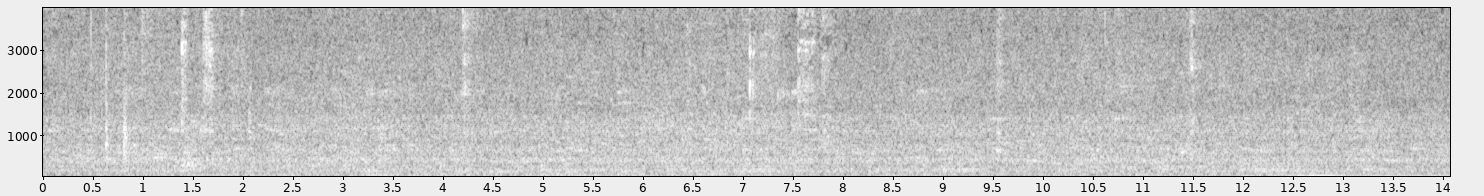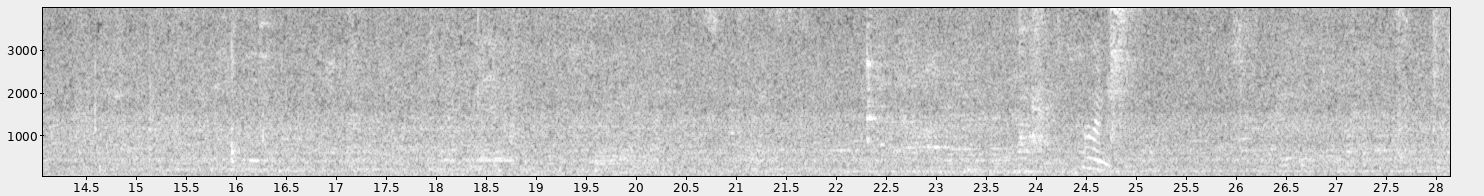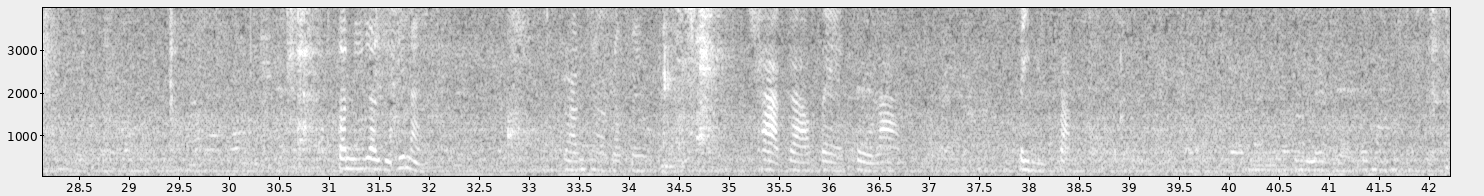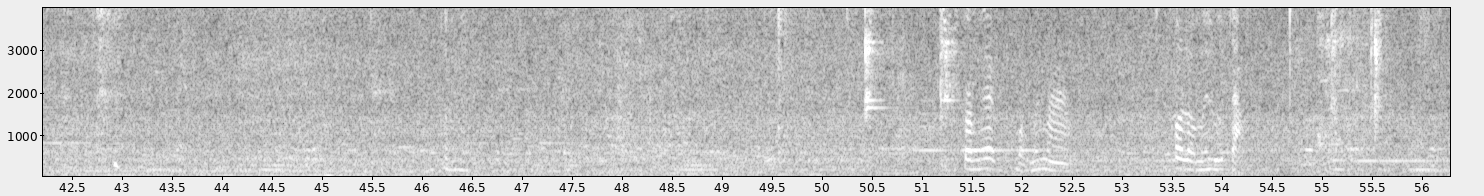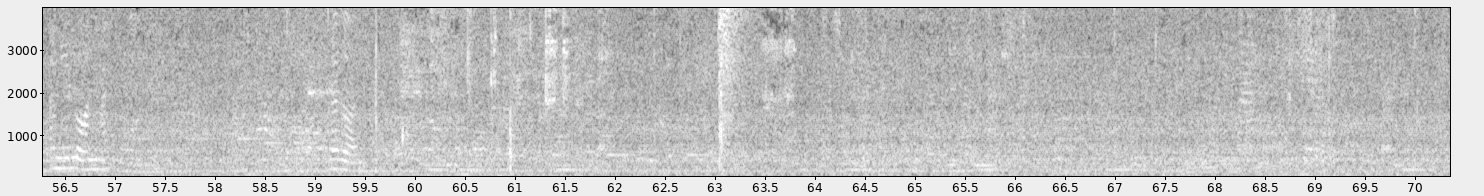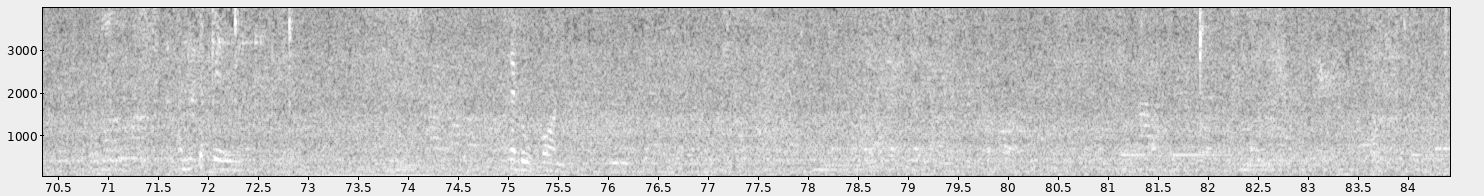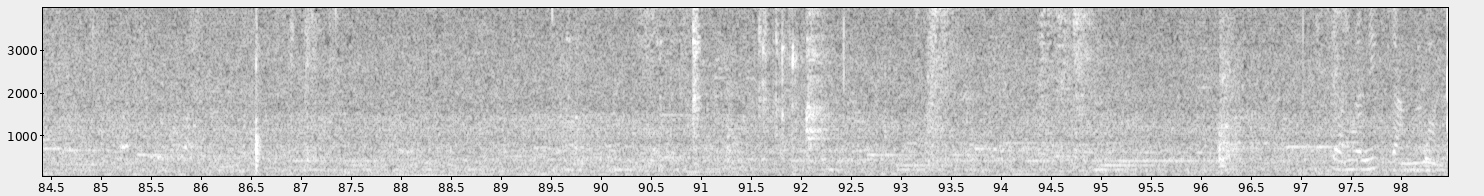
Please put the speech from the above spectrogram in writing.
อนตอนนี้เราอยู่ที่ไหน ร้านชากาแฟ ชากาแฟโคราชติ่มซตอนแรกเราก็มาทำไมำตอนแรกบอกไม่มาเพราะเราไม่รู้จักอั นนี้ร้อนไหมไม่ร้อนอันนี้จะเป็นกระดูกอ่อน อย่างละนิดอย่างละหน่อย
